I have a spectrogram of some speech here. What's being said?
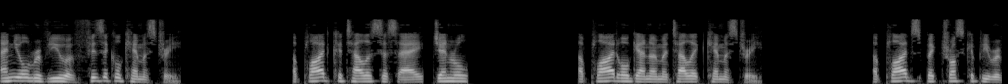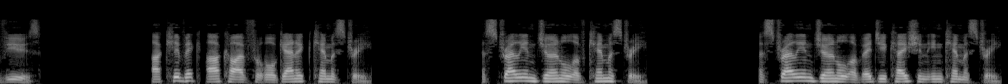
Annual Review of Physical Chemistry. Applied Catalysis A, General Applied Organometallic Chemistry. Applied Spectroscopy Reviews. Arkivoc Archive for Organic Chemistry. Australian Journal of Chemistry. Australian Journal of Education in Chemistry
